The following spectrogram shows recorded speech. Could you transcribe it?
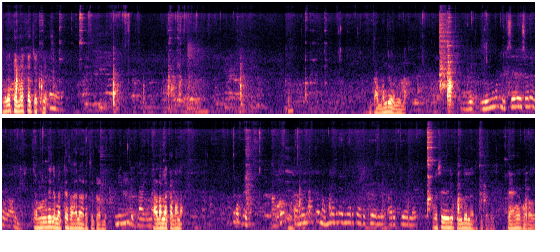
ഇത് ടൊമാറ്റോ ചട്നി. ചമ്മന്തി ഒന്നുമില്ല. ചമ്മന്തിയിൽ മറ്റേ സാധനം അരച്ചിട്ടുണ്ട്. കടല കടല. പക്ഷെ ഇതിൽ കൂടുതൽ അരച്ചിട്ടുണ്ട്. തേങ്ങ കുറവ്.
